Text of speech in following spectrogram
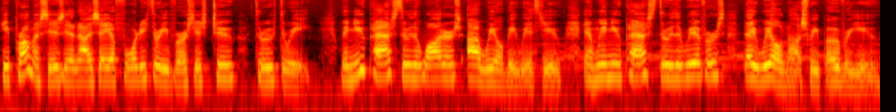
He promises in Isaiah 43, verses 2 through 3. When you pass through the waters, I will be with you. And when you pass through the rivers, they will not sweep over you.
